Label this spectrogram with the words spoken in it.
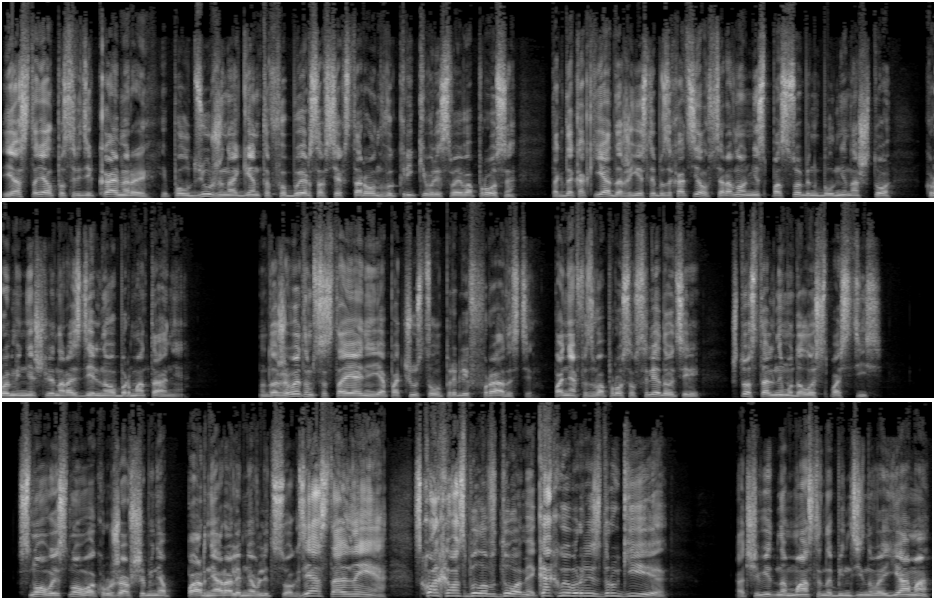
Я стоял посреди камеры, и полдюжины агентов ФБР со всех сторон выкрикивали свои вопросы, тогда как я, даже если бы захотел, все равно не способен был ни на что, кроме нечленораздельного бормотания. Но даже в этом состоянии я почувствовал прилив радости, поняв из вопросов следователей, что остальным удалось спастись. Снова и снова окружавшие меня парни орали мне в лицо. «Где остальные? Сколько вас было в доме? Как выбрались другие?» Очевидно, масляно-бензиновая яма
